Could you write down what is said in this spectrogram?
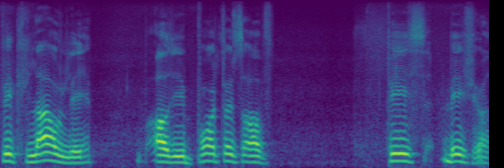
speaks loudly of the importance of peace mission.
